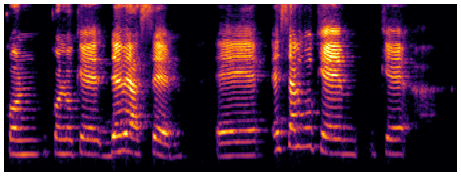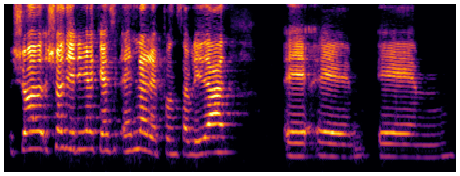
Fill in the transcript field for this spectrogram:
con, con, lo que debe hacer. Eh, es algo que, que yo, yo diría que es, es la responsabilidad eh, eh, em,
